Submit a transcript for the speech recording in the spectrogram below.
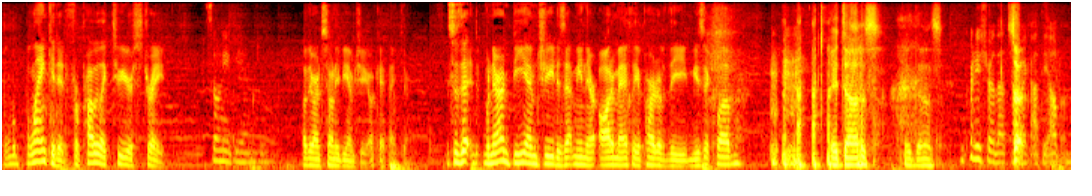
bl- blanketed for probably like two years straight. Sony BMG. Oh, they're on Sony BMG. Okay, thank you. So that when they're on BMG, does that mean they're automatically a part of the music club? It does. It does. I'm pretty sure that's So- how I got the album.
